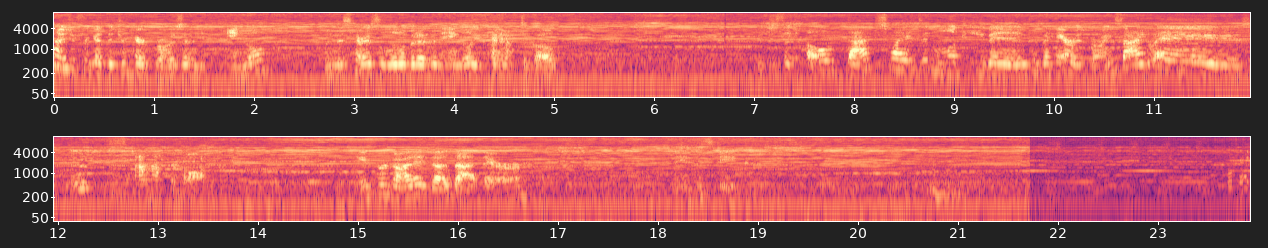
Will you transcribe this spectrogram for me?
Sometimes you forget that your hair grows at an angle. When this hair is a little bit of an angle, you kind of have to go. You're just like, oh, that's why it didn't look even, because the hair is growing sideways. Oops, I forgot. I forgot it does that there. Made a mistake. Mhm. Okay.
